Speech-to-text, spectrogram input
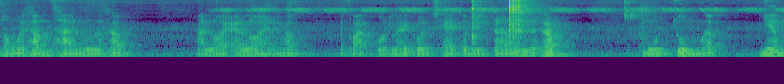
ลองไปทำทานดูนะครับ อร่อยอร่อยนะครับ ฝากกดไลค์กดแชร์กดติดตามด้วยนะครับ หมูจุ่มครับ เยี่ยม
